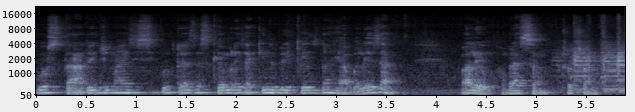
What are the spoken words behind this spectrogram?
gostado e de mais esse por trás das câmeras aqui no Brinquedos da Real, beleza? Valeu, abração, tchau, tchau.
